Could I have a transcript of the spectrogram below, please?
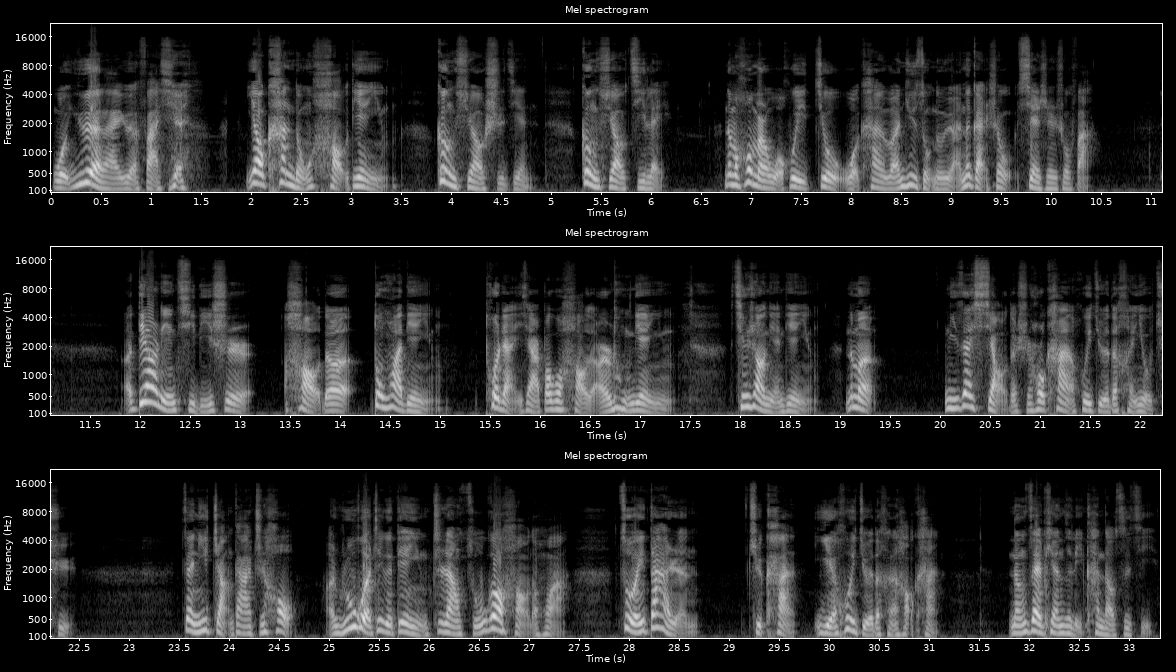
我越来越发现，要看懂好电影，更需要时间，更需要积累。那么后面我会就我看《玩具总动员》的感受现身说法。呃，第二点启迪是好的动画电影，拓展一下，包括好的儿童电影、青少年电影。那么你在小的时候看会觉得很有趣，在你长大之后啊，如果这个电影质量足够好的话。作为大人去看也会觉得很好看，能在片子里看到自己。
